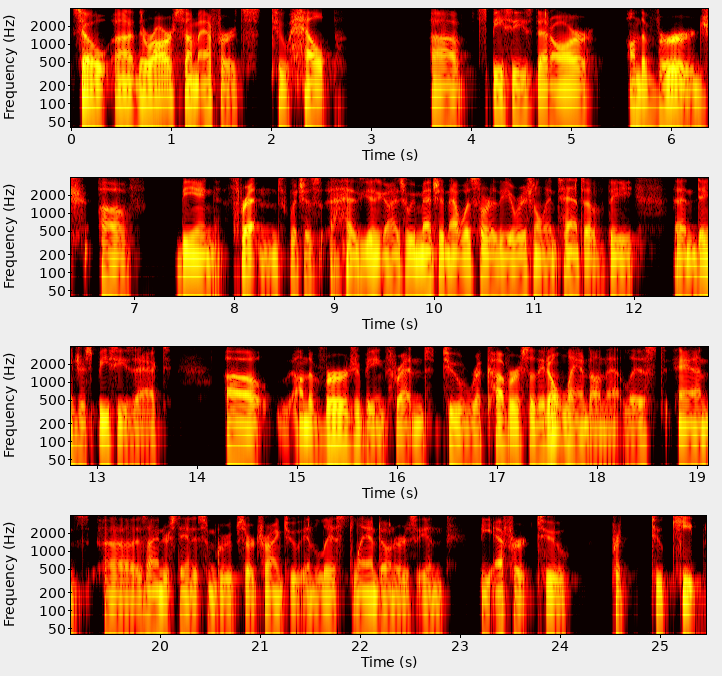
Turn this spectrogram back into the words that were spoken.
So uh, there are some efforts to help uh, species that are on the verge of being threatened, which is, as, you know, as we mentioned, that was sort of the original intent of the Endangered Species Act. Uh, on the verge of being threatened to recover so they don't land on that list. And uh, as I understand it, some groups are trying to enlist landowners in the effort to to keep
